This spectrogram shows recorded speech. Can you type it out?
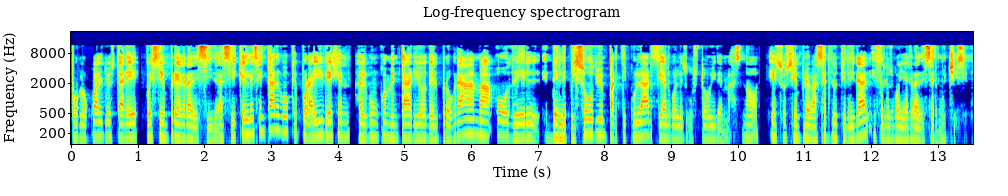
por lo cual yo estaré pues siempre agradecida. Así que les encargo que por ahí dejen algún comentario del programa o del, del episodio en particular si algo les gustó y demás, ¿no? Eso siempre va a ser de utilidad y se los voy a agradecer muchísimo.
